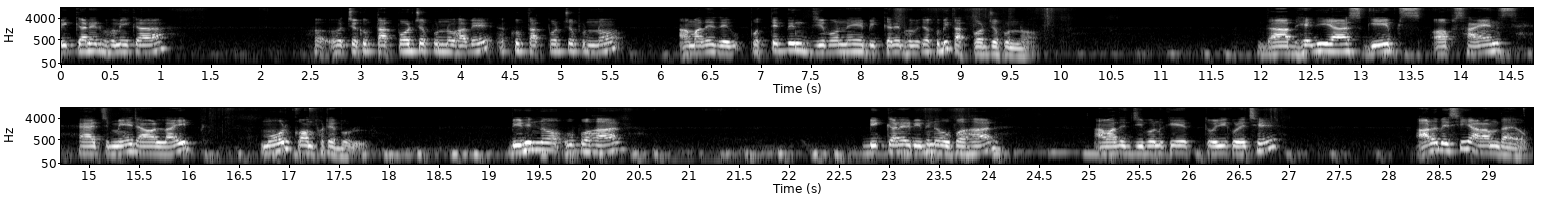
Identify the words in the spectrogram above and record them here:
বিজ্ঞানের ভূমিকা হচ্ছে খুব তাৎপর্যপূর্ণভাবে, খুব তাৎপর্যপূর্ণ। আমাদের প্রত্যেক দিন জীবনে বিজ্ঞানের ভূমিকা খুবই তাৎপর্যপূর্ণ। The various gifts of science has made our life more comfortable বিভিন্ন উপহার বিজ্ঞানের বিভিন্ন উপহার আমাদের জীবনকে তৈরি করেছে আরও বেশি আরামদায়ক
